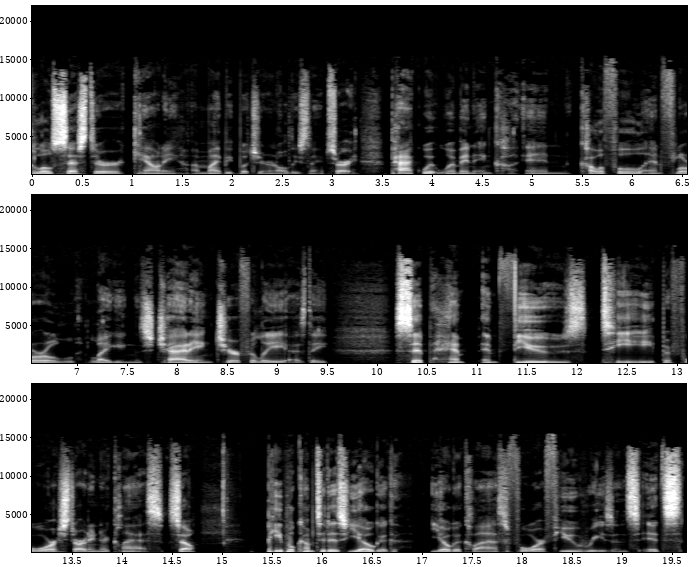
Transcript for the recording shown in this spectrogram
Gloucester County. I might be butchering all these names. Sorry. Packed with women in in colorful and floral leggings, chatting cheerfully as they sip hemp infused tea before starting their class. So, people come to this yoga yoga class for a few reasons. It's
